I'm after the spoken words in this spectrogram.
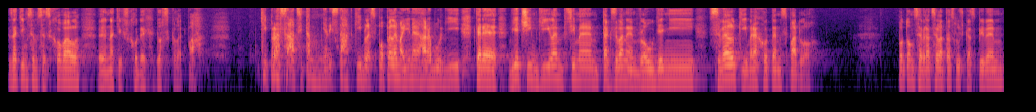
Zatím jsem se schoval eh, na těch schodech do sklepa. Ti prasáci tam měli stát kýble s popelem a jiné haraburdí, které větším dílem při mém takzvaném vloudění s velkým rachotem spadlo. Potom se vracela ta služka s pivem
